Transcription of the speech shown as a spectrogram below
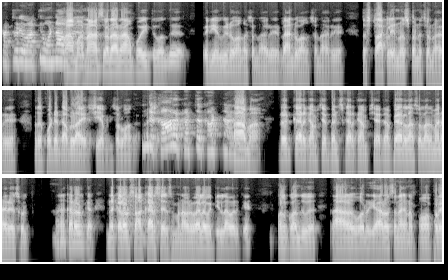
கர்த்தருடைய வார்த்தையும் ஒண்ணா ஆமா வராது. நான் சொன்னார் நான் போயிட்டு வந்து பெரிய வீடு வாங்க சொன்னாரு லேண்ட் வாங்க சொன்னாரு ஸ்டாக்ல இன்வெஸ்ட் பண்ண சொன்னாரு அதை போட்டு டபுள் ஆயிடுச்சு அப்படின்னு சொல்லுவாங்க. இந்த காரை கர்த்தர் காட்டினாரு. ஆமா ரெட் கார் காமிச்சா பென்ஸ் கார் காமிச்சா நான் பேரெல்லாம் சொல்ல அந்த மாதிரி நிறைய சொல் கடவுள் இந்த கடவுள் சா கார் சேல்ஸ்மேன் அவர் வேலை வெட்டி இல்லை அவருக்கு உங்களுக்கு வந்து நான் ஒரு யாரோ சொன்னாங்க நான் போ ப்ளே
